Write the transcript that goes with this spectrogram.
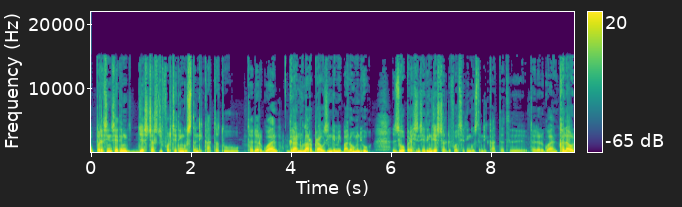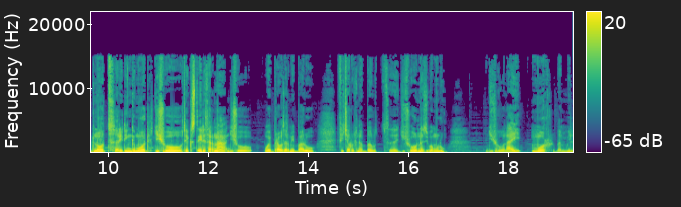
operation setting gestures default setting ውስጥ እንዲካተቱ ተደርጓል። granular browsing የሚባለውም እንዲሁ እዚህ operation setting gesture default setting ውስጥ እንዲካተት ተደርጓል። cloud note፣ reading mode፣ ጂሾ text editor ና ጂሾ web browser የሚባሉ feature ኦች ነበሩት ጂሾ። እነዚህ በሙሉ ጂሾ ላይ more በሚል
